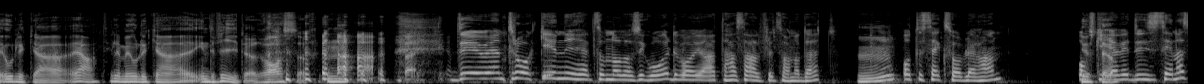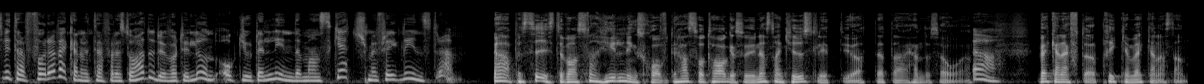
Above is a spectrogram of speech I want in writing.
eh, olika, ja, till och med olika individer, raser. Mm. Du, en tråkig nyhet som nådde oss igår det var ju att Hasse Alfredsson har dött. Mm. 86 år blev han. Och jag vet, senast vi träff, förra veckan när vi träffades då hade du varit i Lund och gjort en Lindemann-sketch med Fredrik Lindström. Ja precis, det var en sån här hyllningsshow till Hasse och Tage så det är nästan kusligt ju att detta hände så. eh, Ja. Veckan efter, pricken veckan nästan.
